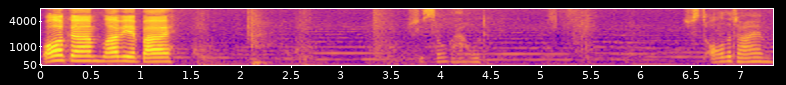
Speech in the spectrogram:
Welcome, love you, bye. She's so loud. All the time.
